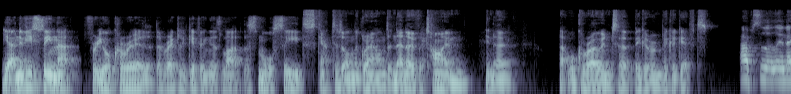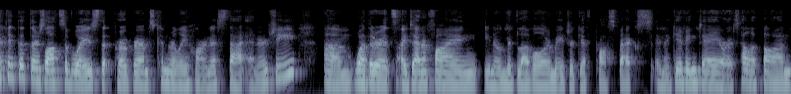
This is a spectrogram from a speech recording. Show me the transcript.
Yeah, and have you seen that through your career that the regular giving is like the small seeds scattered on the ground, and then over time, you know, that will grow into bigger and bigger gifts? Absolutely. And I think that there's lots of ways that programs can really harness that energy, um, whether it's identifying, you know, mid-level or major gift prospects in a giving day or a telethon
